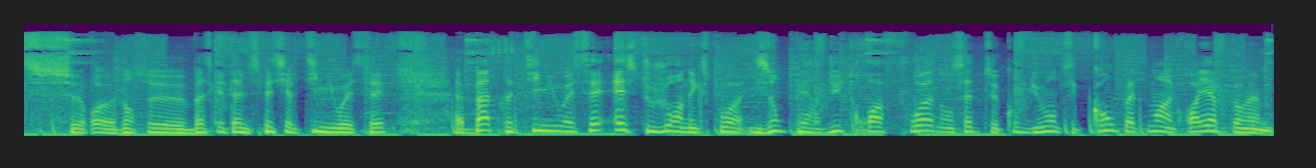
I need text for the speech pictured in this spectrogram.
sur, euh, dans ce Basket Time spécial Team USA, euh, battre Team USA, est-ce toujours un exploit? Ils ont perdu trois fois dans cette Coupe du Monde. C'est complètement incroyable quand même.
